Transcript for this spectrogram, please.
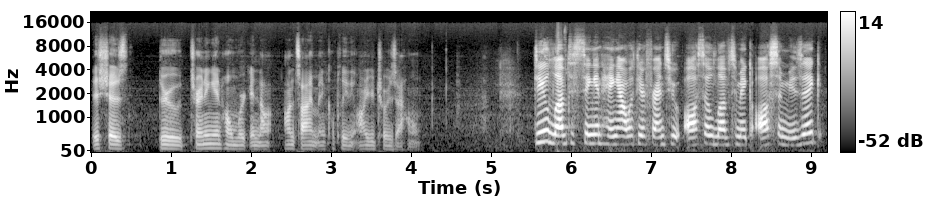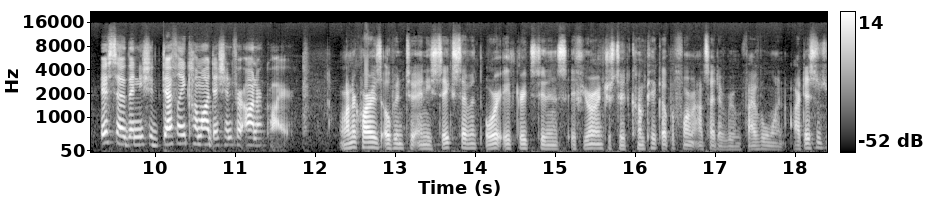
This shows through turning in homework and on time and completing all your chores at home. Do you love to sing and hang out with your friends who also love to make awesome music? If so, then you should definitely come audition for Honor Choir. Honor Choir is open to any 6th, 7th, or 8th grade students. If you're interested, come pick up a form outside of room 501. Auditions,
